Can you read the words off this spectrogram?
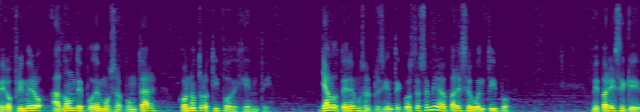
Pero primero, ¿a dónde podemos apuntar con otro tipo de gente? Ya lo tenemos el presidente Costas, a mí me parece buen tipo me parece que,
